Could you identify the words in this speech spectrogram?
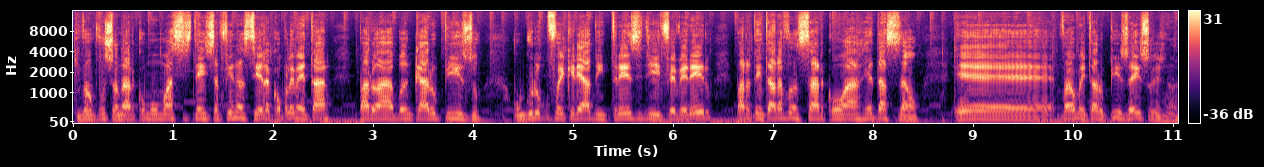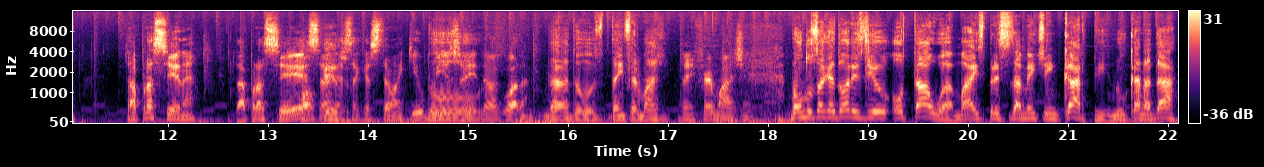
que vão funcionar como uma assistência financeira complementar para bancar o piso. Um grupo foi criado em 13 de fevereiro para tentar avançar com a redação. É, Vai aumentar o piso, é isso, Reginaldo? Tá pra ser, né? Tá pra ser essa, essa questão aqui, o Do- piso aí da, agora, Da, do- da enfermagem. da enfermagem. Bom, nos arredores de Ottawa, mais precisamente em Carpe, no Canadá,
